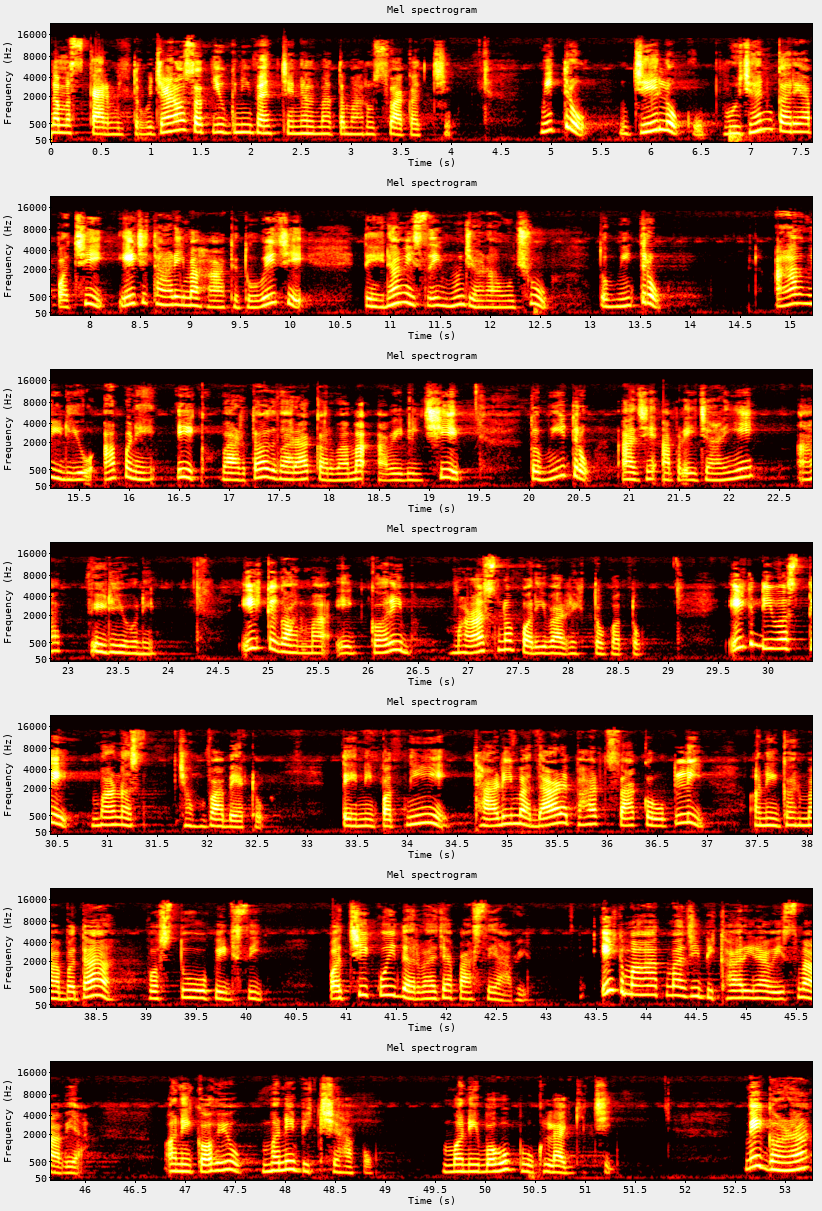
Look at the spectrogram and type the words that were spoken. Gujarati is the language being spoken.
નમસ્કાર મિત્રો, જાણો સતયુગની વાત ચેનલમાં તમારું સ્વાગત છે. મિત્રો, જે લોકો ભોજન કર્યા પછી એ જ થાળીમાં હાથ ધોવે છે, તેના વિશે હું જણાવું છું. તો મિત્રો, આ વીડિયો આપણે એક વાર્તા દ્વારા કરવામાં આવેલી છે. તો મિત્રો, આજે આપણે જાણીએ આ વિડીયોને. એક ગામમાં એક ગરીબ માણસનો પરિવાર રહેતો હતો. એક દિવસ તે માણસ જમવા બેઠો. તેની પત્નીએ થાળીમાં દાળ, ભાત, શાક, રોટલી અને ઘરમાં બધા વસ્તુઓ પીરસી. પછી કોઈ દરવાજા પાસે આવ્યું. એક મહાત્માજી ભિખારીના વેશમાં આવ્યા અને કહ્યું, મને ભિક્ષા આપો. મને બહુ ભૂખ લાગી છે. મેં ઘણા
